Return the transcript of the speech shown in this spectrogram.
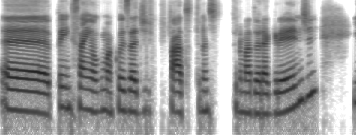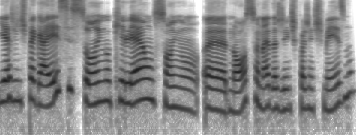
é, eh, pensar em alguma coisa de fato transformadora grande e a gente pegar esse sonho, que ele é um sonho é, nosso, né, da gente com a gente mesmo,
